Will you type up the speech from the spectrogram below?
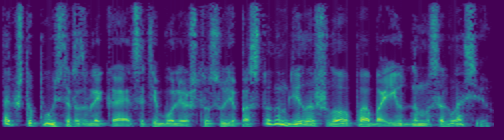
Так что пусть развлекается, тем более, что, судя по стонам, дело шло по обоюдному согласию.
